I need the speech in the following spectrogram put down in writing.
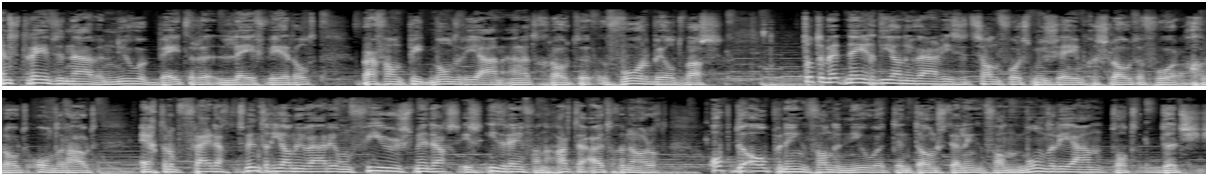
en streefde naar een nieuwe, betere leefwereld... waarvan Piet Mondriaan aan het grote voorbeeld was. Tot en met 19 januari is het Zandvoortsmuseum gesloten voor groot onderhoud. Echter op vrijdag 20 januari om 4 uur 's middags... is iedereen van harte uitgenodigd op de opening van de nieuwe tentoonstelling... van Mondriaan tot Dutch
